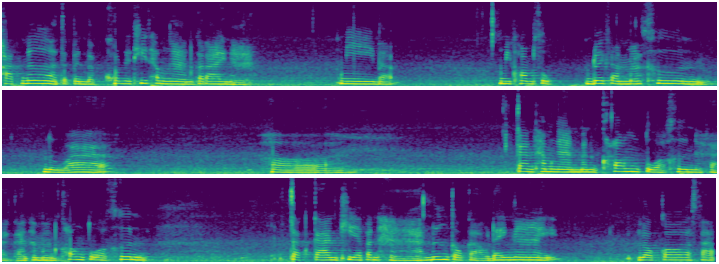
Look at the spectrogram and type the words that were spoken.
พาร์ทเนอร์จะเป็นแบบคนในที่ทำงานก็ได้นะ มีแบบมีความสุขด้วยกันมากขึ้น หรือว่าการทำงานมันคล่องตัวขึ้นนะคะ การทำงานคล่องตัวขึ้น จัดการเคลียร์ปัญหาเรื่องเก่าๆได้ง่าย แล้วก็สา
